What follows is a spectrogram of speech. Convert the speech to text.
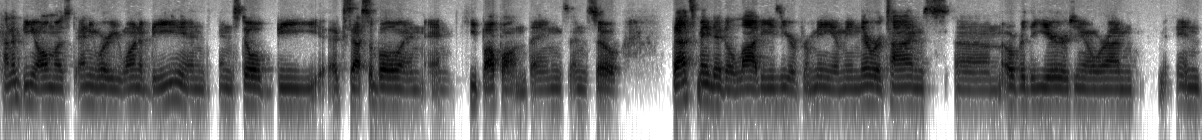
kind of be almost anywhere you want to be and, and still be accessible and, and keep up on things. And so, that's made it a lot easier for me. I mean, there were times um, over the years, you know, where I'm in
